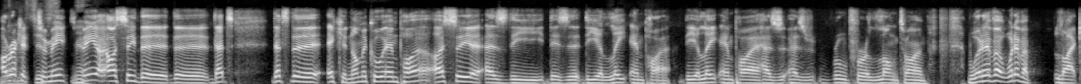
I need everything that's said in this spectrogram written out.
I reckon it's to me, to yeah. me, I I see the the that's that's the economical empire. I see it as the there's a, the elite empire. The elite empire has has ruled for a long time. Whatever whatever like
